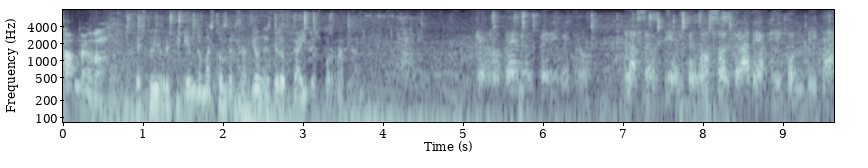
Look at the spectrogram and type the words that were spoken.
Ah, perdón. Estoy recibiendo más conversaciones de los caídos por radio. Que rodeen el perímetro. La serpiente no saldrá de aquí con vida.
